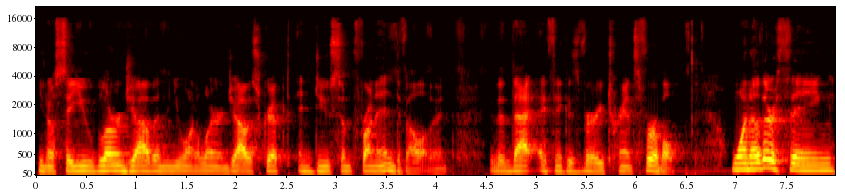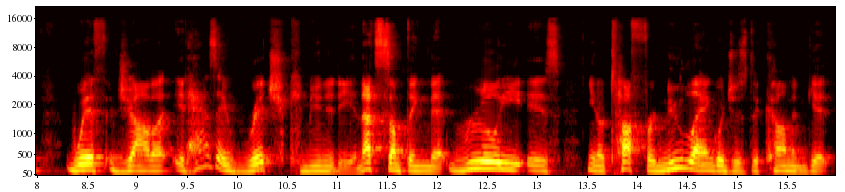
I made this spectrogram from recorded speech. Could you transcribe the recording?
you know say you learn java and you want to learn javascript and do some front end development that i think is very transferable. One other thing with java it has a rich community and that's something that really is you know tough for new languages to come and get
